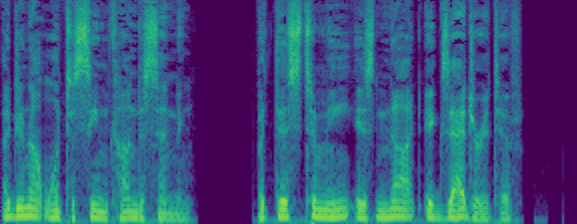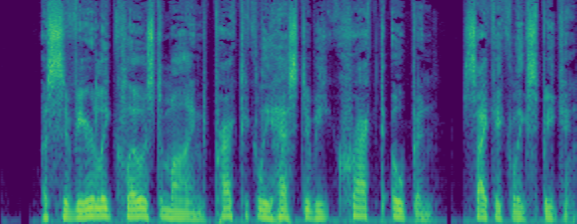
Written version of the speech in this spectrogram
I do not want to seem condescending, but this to me is not exaggerative. A severely closed mind practically has to be cracked open, psychically speaking.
